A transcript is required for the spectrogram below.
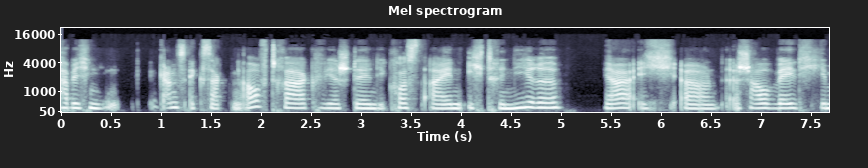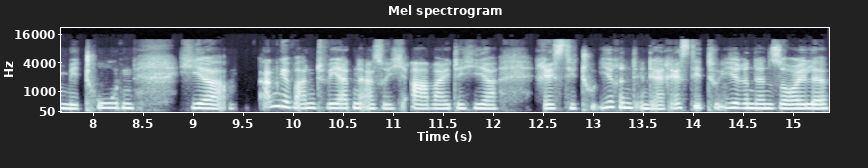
habe ich einen ganz exakten Auftrag. Wir stellen die Kost ein. Ich trainiere. Ja, ich äh, schaue, welche Methoden hier angewandt werden. Also ich arbeite hier restituierend in der restituierenden Säule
